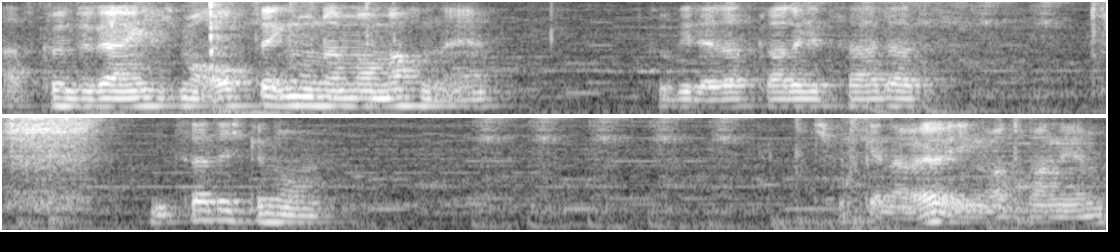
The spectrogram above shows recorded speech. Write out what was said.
Das könnte der eigentlich mal aufdecken und dann mal machen, ey. So wie der das gerade gezahlt hat. Die Zeit ich genommen. Ich würde generell irgendwas mal nehmen.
